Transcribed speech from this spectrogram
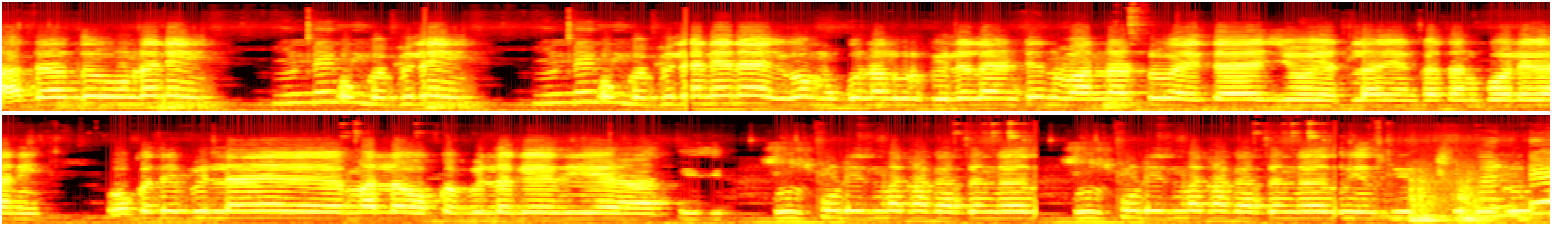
అద్దు అద్దు ఉండని. ఉండని. ఒక్క ఉండని. ఒక్క పిల్లనేనే? ఇగో ముగ్గురు నలుగురు పిల్లలు అంటే నువ్వు అన్నట్టు అయితే అయ్యో ఎట్లా ఏం కథ అనుకోలే గాని. ఒకటే పిల్ల మళ్ళా ఒక్క పిల్లకి ఏది తీసి. చూసుకుంటేది మరి నాకు అర్థం కాదు. చూసుకుంటేది మరి నాకు అర్థం కాదు. ఎందుకు? అంటే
